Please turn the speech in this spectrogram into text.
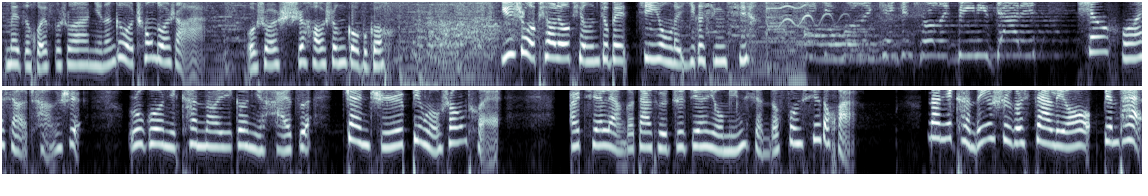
妹子回复说：“你能给我充多少啊？”我说：“十毫升够不够？” 于是我漂流瓶就被禁用了一个星期。生活小常识：如果你看到一个女孩子站直并拢双腿，而且两个大腿之间有明显的缝隙的话，那你肯定是个下流变态。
